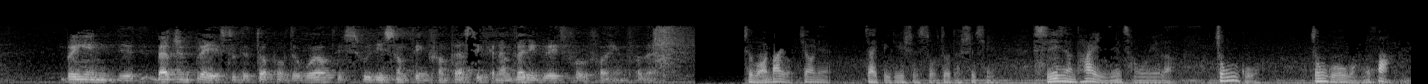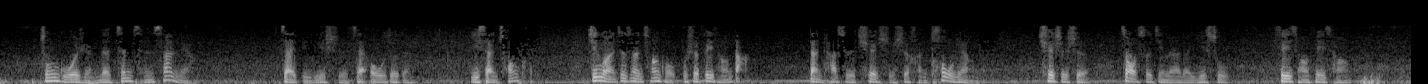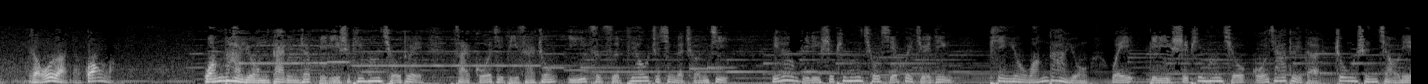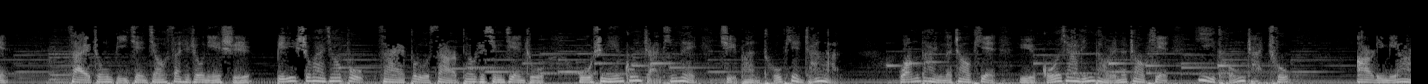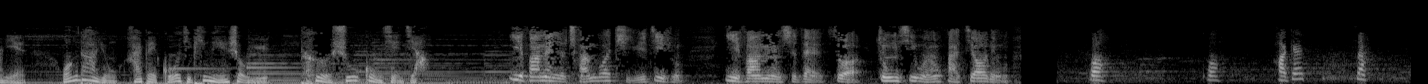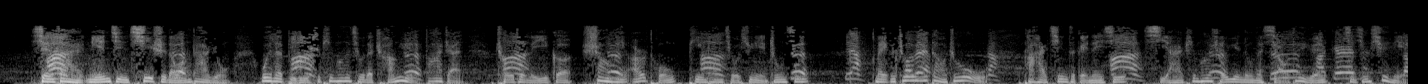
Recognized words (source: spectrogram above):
bringing the Belgian players to the top of the world is really something fantastic, and I'm very grateful for him for that. 是王大勇教练在比利时所做的事情，实际上他已经成为了中国中国文化。中国人的真诚善良，在比利时，在欧洲的一扇窗口。尽管这扇窗口不是非常大，但它是确实是很透亮的，确实是照射进来的一束非常非常柔软的光芒。王大勇带领着比利时乒乓球队在国际比赛中一次次标志性的成绩，也让比利时乒乓球协会决定聘用王大勇为比利时乒乓球国家队的终身教练。在中比建交三十周年时，比利时外交部在布鲁塞尔标志性建筑五十年宫展厅内举办图片展览，王大勇的照片与国家领导人的照片一同展出。二零零二年，王大勇还被国际乒联授予特殊贡献奖。一方面是传播体育技术，一方面是在做中西文化交流。哇哇，好的，是。现在年近七十的王大勇，为了比利时乒乓球的长远发展，筹建了一个少年儿童乒乓球训练中心。每个周一到周五，他还亲自给那些喜爱乒乓球运动的小队员进行训练。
